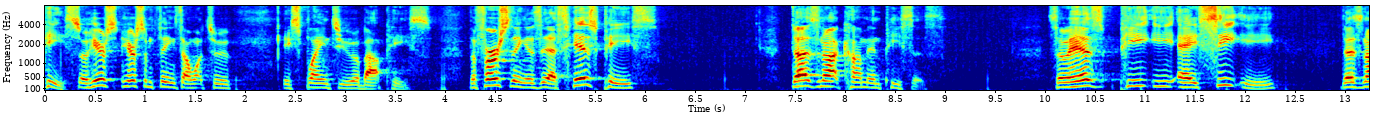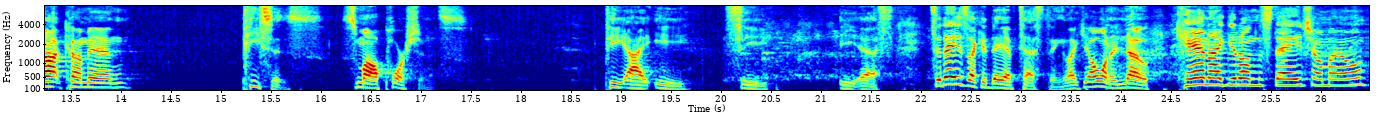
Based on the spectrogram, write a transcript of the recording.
peace. So here's, here's some things I want to explain to you about peace. The first thing is this His peace does not come in pieces. So his P E A C E does not come in pieces, small portions. P I E C E S. Today's like a day of testing. Like, y'all want to know can I get on the stage on my own?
